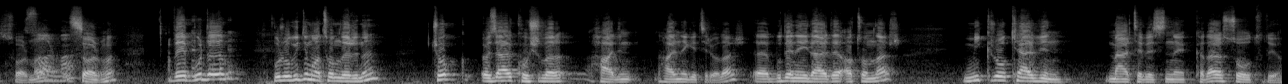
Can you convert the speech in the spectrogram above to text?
sorma. Sorma. Sorma. Ve burada bu rubidyum atomlarını çok özel koşullar halin, haline getiriyorlar. E, bu deneylerde atomlar mikro Kelvin mertebesine kadar soğutuluyor.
